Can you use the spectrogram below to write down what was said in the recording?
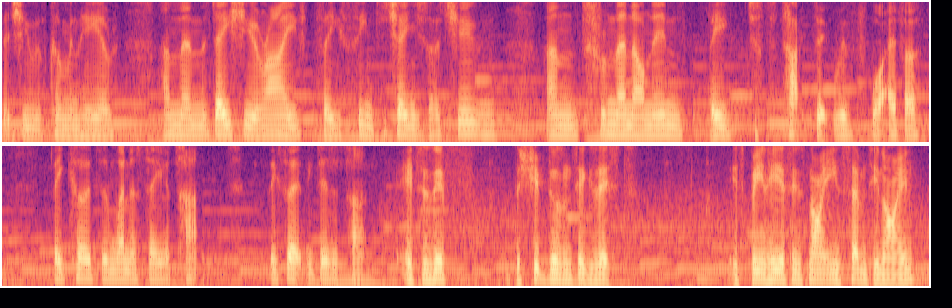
that she was coming here. And then the day she arrived, they seemed to change their tune. And from then on in, they just attacked it with whatever they could. And when I say attacked, they certainly did attack. It's as if the ship doesn't exist. It's been here since 1979.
